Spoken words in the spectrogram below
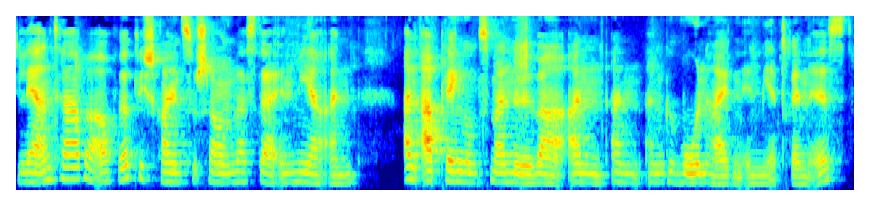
gelernt habe, auch wirklich reinzuschauen, was da in mir an, an Ablenkungsmanöver, an, an, an Gewohnheiten in mir drin ist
